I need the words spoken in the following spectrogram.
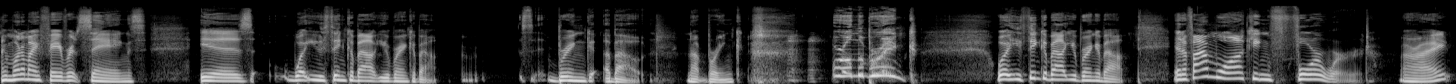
and one of my favorite sayings is what you think about, you bring about. Bring about, not brink. We're on the brink. What you think about, you bring about. And if I'm walking forward, all right,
